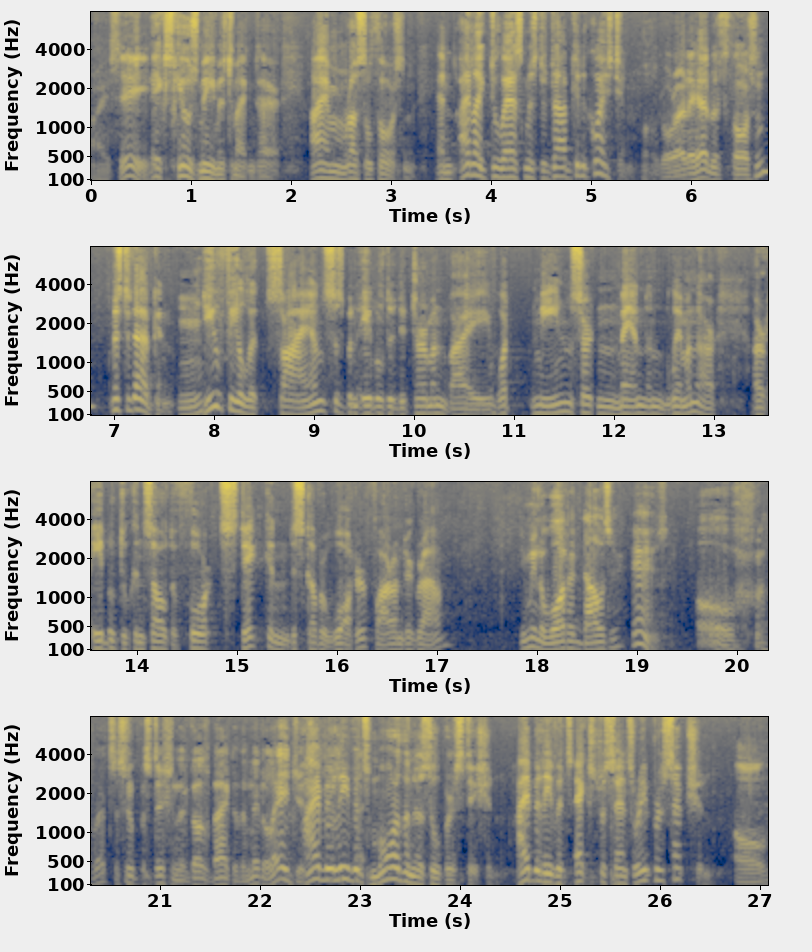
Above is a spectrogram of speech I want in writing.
I see. Excuse me, Mr. McIntyre. I'm Russell Thorson, and I'd like to ask Mr. Dobkin a question. Well, go right ahead, Mr. Thorson. Mr. Dobkin, mm-hmm. do you feel that science has been able to determine by what means certain men and women are are able to consult a forked stick and discover water far underground? You mean a water dowser? Yes. Oh, well, that's a superstition that goes back to the Middle Ages. I believe it's more than a superstition. I believe it's extrasensory perception. Oh?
